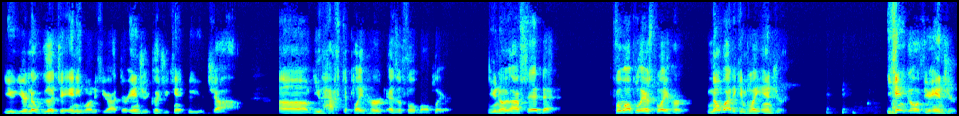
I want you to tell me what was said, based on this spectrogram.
You, are no good to anyone if you're out there injured because you can't do your job. Um, you have to play hurt as a football player. You know, I've said that. Football players play hurt. Nobody can play injured. You can't go if you're injured.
